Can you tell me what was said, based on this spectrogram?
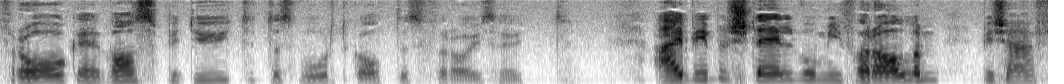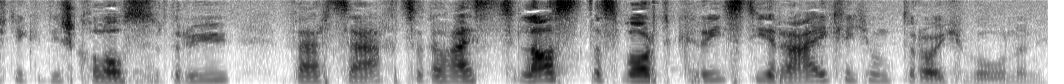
fragen was bedeutet das Wort Gottes für uns heute? Eine Bibelstelle, die mich vor allem beschäftigt, ist Kolosser 3, Vers 16. Da heißt es, lasst das Wort Christi reichlich unter euch wohnen.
